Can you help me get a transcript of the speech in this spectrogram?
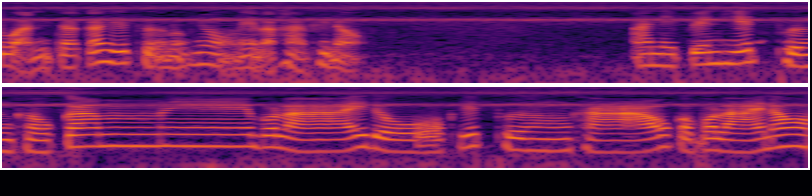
ล้วนๆจากก็เห็ดผึ่งนกยงนี่แหละค่ะพี่น้อง อันนี้เป็นเห็ดผึ่งเขาวกำแน่บ่หลายดอกเห็ดผึ่งขาวกับบ่หลายเนาะ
